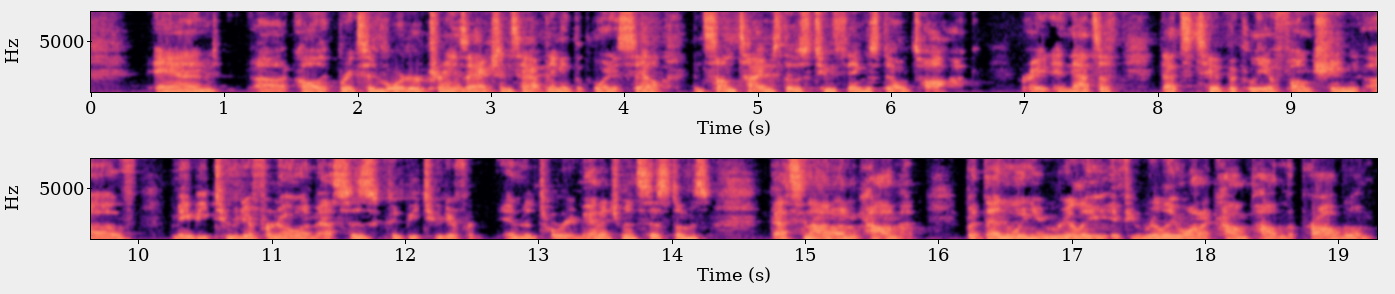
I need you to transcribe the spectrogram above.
and uh, call it bricks and mortar transactions happening at the point of sale. And sometimes those two things don't talk right? And that's a that's typically a function of maybe two different OMSs, could be two different inventory management systems. That's not uncommon. But then when you really, if you really want to compound the problem,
